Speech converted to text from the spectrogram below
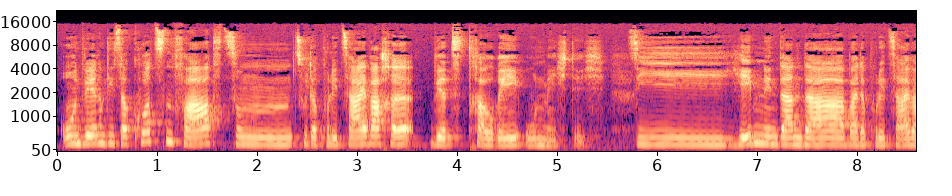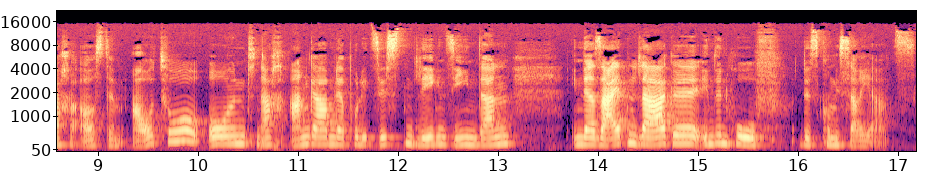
und während dieser kurzen Fahrt zum, zu der Polizeiwache wird Traoré ohnmächtig. Sie heben ihn dann da bei der Polizeiwache aus dem Auto und nach Angaben der Polizisten legen sie ihn dann in der Seitenlage in den Hof des Kommissariats.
